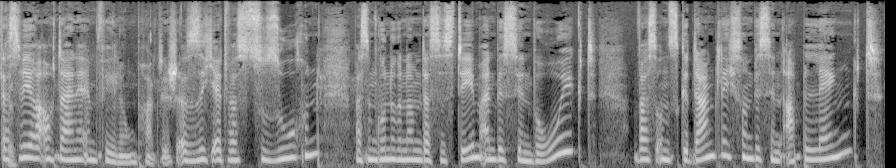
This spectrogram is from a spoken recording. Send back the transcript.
Das, das wäre auch deine Empfehlung praktisch. Also sich etwas zu suchen, was im Grunde genommen das System ein bisschen beruhigt, was uns gedanklich so ein bisschen ablenkt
